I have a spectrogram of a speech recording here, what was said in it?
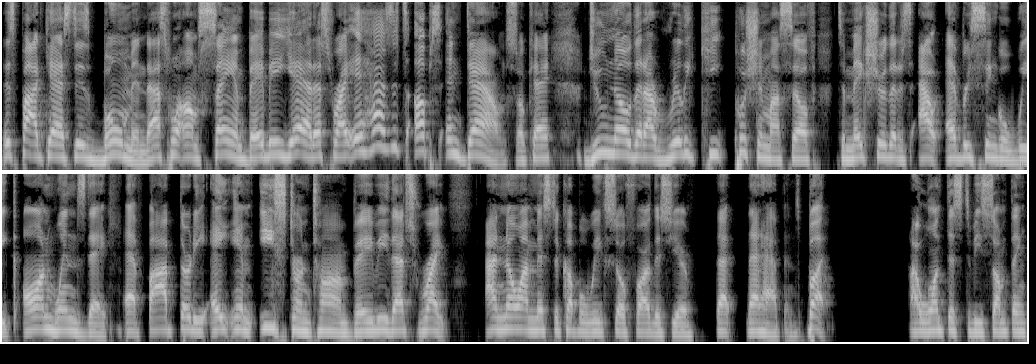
this podcast is booming. That's what I'm saying, baby. Yeah, that's right. It has its ups and downs, okay? Do know that I really keep pushing myself to make sure that it's out every single week on Wednesday at 5:30 a.m. Eastern time, baby. That's right. I know I missed a couple weeks so far this year. That that happens. But I want this to be something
